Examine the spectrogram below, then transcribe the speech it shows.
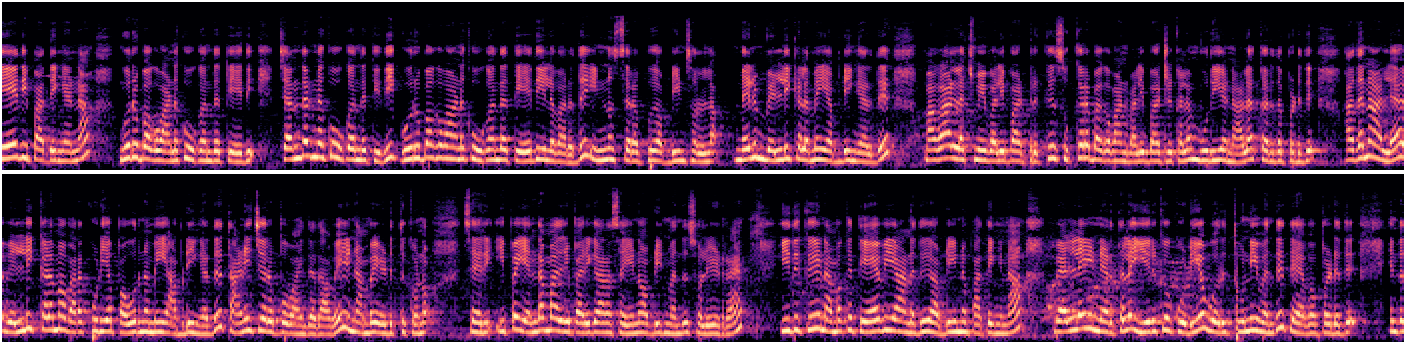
தேதி பார்த்தீங்கன்னா குரு பகவானுக்கு உகந்த தேதி. சந்திரனுக்கு உகந்த திதி குரு பகவானுக்கு உகந்த தேதியில் வர்றது இன்னும் சிறப்பு அப்படின்னு சொல்லலாம். மேலும் வெள்ளிக்கிழமை அப்படிங்கிறது மகாலட்சுமி வழிபாட்டிற்கு சுக்கர பகவான் வழிபாட்டுக்கெல்லாம் உரிய நாளாக கருதப்படுது. அதனால் வெள்ளிக்கிழமை வரக்கூடிய பௌர்ணமி அப்படிங்கிறது தனிச்சிறப்பு வாய்ந்ததாகவே நம்ம எடுத்துக்கணும். சரி இப்போ எந்த மாதிரி பரிகாரம் செய்யணும் அப்படின்னு வந்து சொல்லிடுறேன். இதுக்கு நமக்கு தேவையானது அப்படின்னு பார்த்தீங்கன்னா வெள்ளை நிறத்தில் இருக்கக்கூடிய ஒரு துணி வந்து தேவைப்படுது. இந்த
